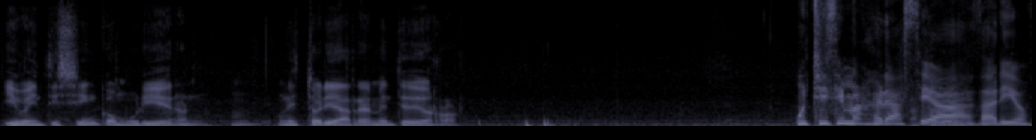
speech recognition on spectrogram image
y 25 murieron. ¿Mm? Una historia realmente de horror. Muchísimas gracias, Darío.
